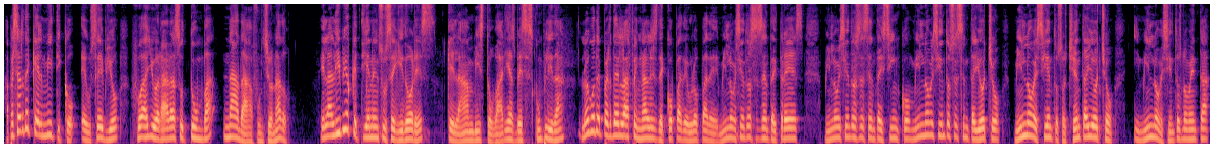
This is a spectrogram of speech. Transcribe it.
A pesar de que el mítico Eusebio fue a llorar a su tumba, nada ha funcionado. El alivio que tienen sus seguidores, que la han visto varias veces cumplida, luego de perder las finales de Copa de Europa de 1963, 1965, 1968, 1988 y 1990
